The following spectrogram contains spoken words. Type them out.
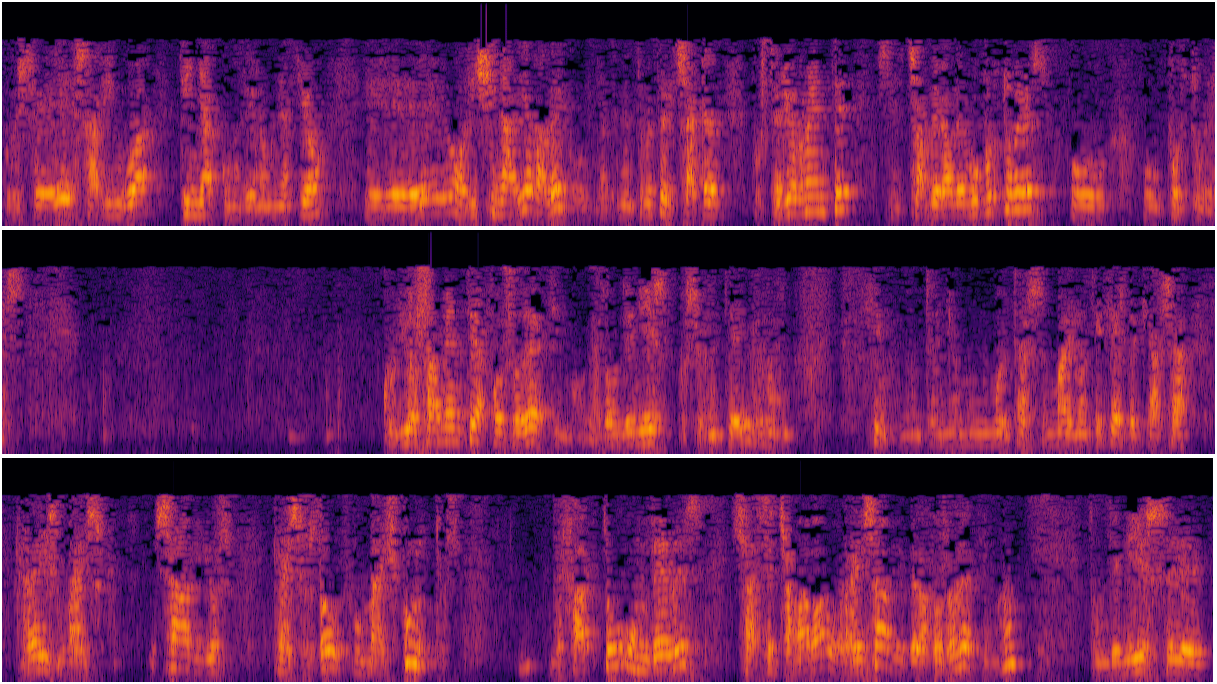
pois, eh, esa lingua tiña como denominación eh, originaria galego independentemente de xa que posteriormente se chame galego portugués ou, ou portugués. Curiosamente Afonso X e Don Denis posiblemente non, non teño moitas máis noticias de que haxa reis máis sabios que esos dous, ou máis cultos. De facto un deles xa se chamaba o rei sabio que era Afonso X non? Don Denis eh,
